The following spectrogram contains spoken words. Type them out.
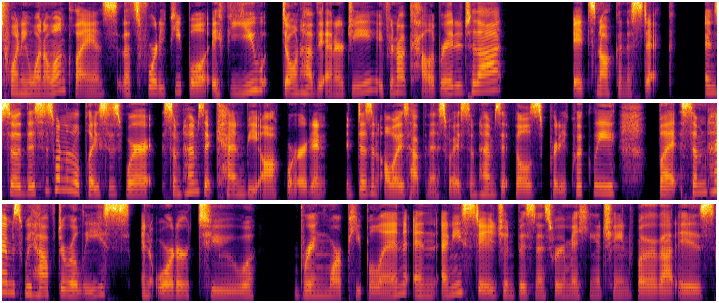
20 one on one clients, that's 40 people. If you don't have the energy, if you're not calibrated to that, it's not going to stick. And so this is one of the places where sometimes it can be awkward and it doesn't always happen this way. Sometimes it fills pretty quickly, but sometimes we have to release in order to bring more people in. And any stage in business where you're making a change, whether that is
